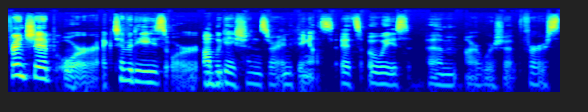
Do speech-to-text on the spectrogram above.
friendship or activities or mm-hmm. obligations or anything else. It's always um, our worship first.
